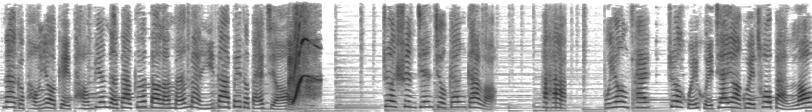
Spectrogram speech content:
那个朋友给旁边的大哥倒了满满一大杯的白酒，这瞬间就尴尬了，哈哈，不用猜，这回回家要跪搓板喽。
